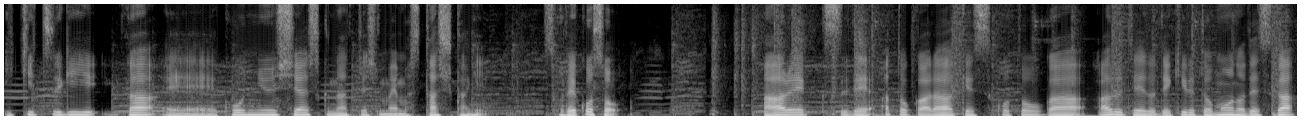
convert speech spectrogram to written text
息継ぎが、えー混入しやすくなってしまいます。確かに。それこそ、RX で後から消すことがある程度できると思うのですが、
